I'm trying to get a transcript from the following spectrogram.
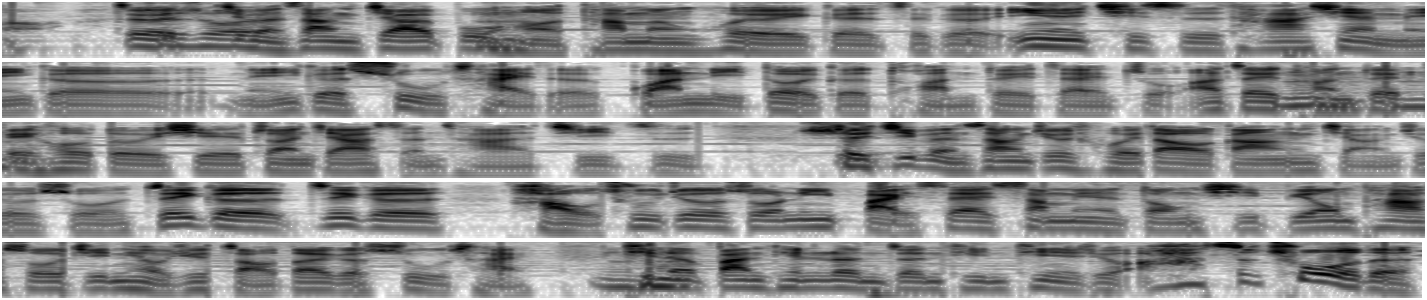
好哦，就是说这个基本上教育部哈、嗯。他们会有一个这个，因为其实他现在每一个每一个素材的管理都有一个团队在做啊，这些团队背后都有一些专家审查的机制，所以基本上就回到我刚刚讲，就是说这个这个好处就是说你摆在上面的东西，不用怕说今天我去找到一个素材，嗯。听了半天认真听，听了就啊是错的，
